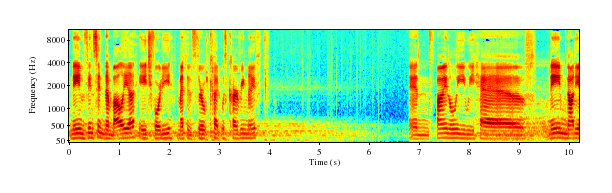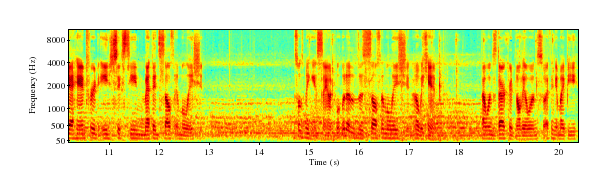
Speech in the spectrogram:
Name Vincent Nambalia, age 40, method throat cut with carving knife. And finally, we have name Nadia Hanford, age 16, method self immolation. This one's making a sound. What would have the self immolation? Oh, we can't. That one's darker than all the other ones, so I think it might be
